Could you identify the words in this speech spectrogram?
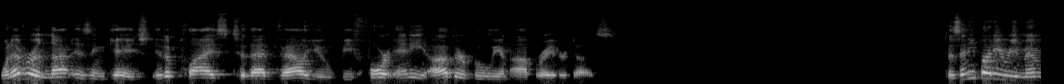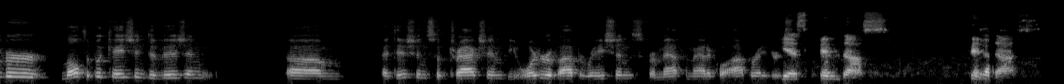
Whenever a not is engaged, it applies to that value before any other Boolean operator does. Does anybody remember multiplication, division, um, addition, subtraction, the order of operations for mathematical operators? Yes, PEMDAS. PEMDAS.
